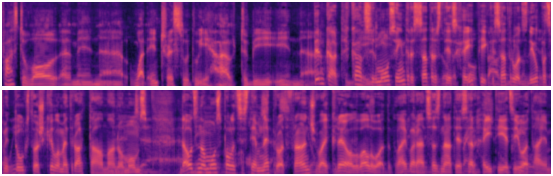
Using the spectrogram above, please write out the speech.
First of all, I mean, uh, what interest would we have to be in? Uh, Pirmkārt, kādas ir mūsu intereses atrasties Haitī, kas atrodas 12,000 km attālumā no mums? Daudz no mūsu policistiem neprot franču vai kreolu valodu, lai varētu sazināties ar Haiti iedzīvotājiem.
